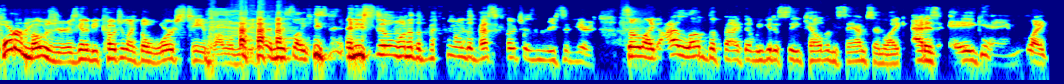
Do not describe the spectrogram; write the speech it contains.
Porter Moser is going to be coaching like the worst team probably, and it's like he's and he's still one of the one of the best coaches in recent years. So like I love the fact that we get to see Kelvin Sampson like at his A game, like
